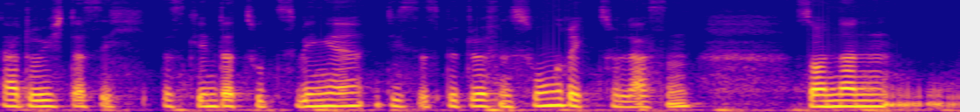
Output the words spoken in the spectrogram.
dadurch, dass ich das Kind dazu zwinge, dieses Bedürfnis hungrig zu lassen, sondern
